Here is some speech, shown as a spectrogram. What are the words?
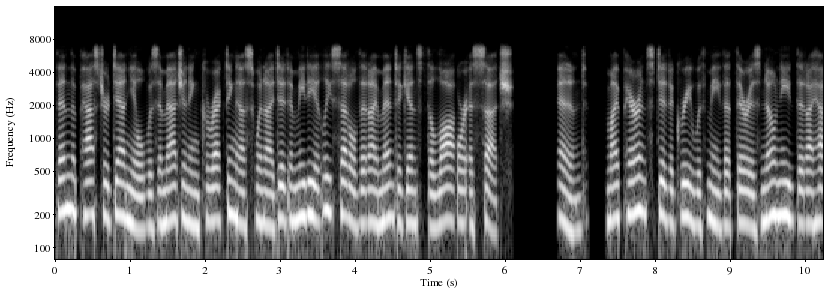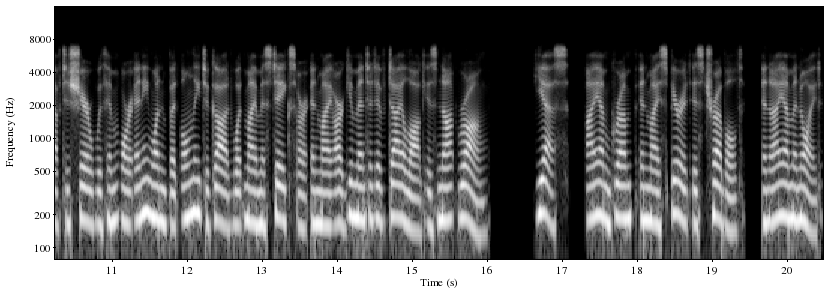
Then the pastor Daniel was imagining correcting us when I did immediately settle that I meant against the law or as such. And, my parents did agree with me that there is no need that I have to share with him or anyone but only to God what my mistakes are and my argumentative dialogue is not wrong. Yes, I am grump and my spirit is troubled, and I am annoyed,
